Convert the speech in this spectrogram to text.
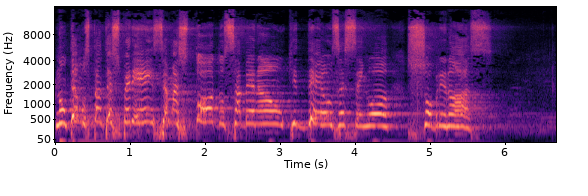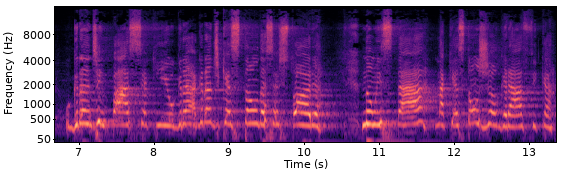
Não temos tanta experiência, mas todos saberão que Deus é Senhor sobre nós. O grande impasse aqui, a grande questão dessa história não está na questão geográfica,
